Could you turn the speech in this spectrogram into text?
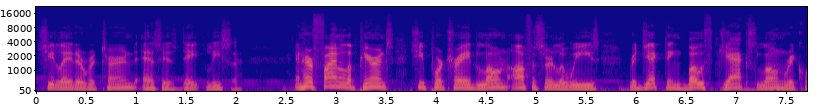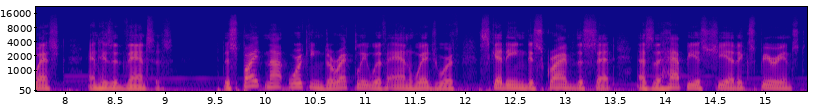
she later returned as his date Lisa. In her final appearance, she portrayed Loan Officer Louise, rejecting both Jack's loan request and his advances. Despite not working directly with Ann Wedgeworth, Schedeen described the set as the happiest she had experienced.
